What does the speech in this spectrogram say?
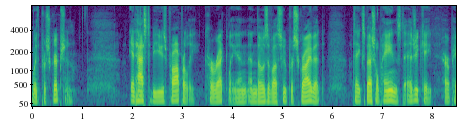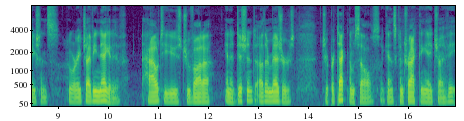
with prescription. It has to be used properly, correctly, and, and those of us who prescribe it take special pains to educate our patients who are HIV negative how to use Truvada in addition to other measures to protect themselves against contracting HIV.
